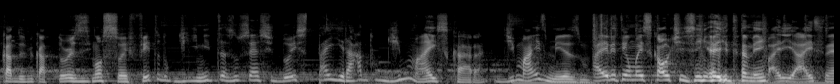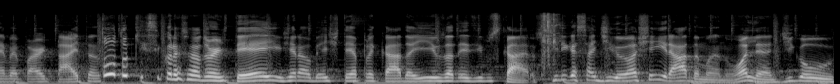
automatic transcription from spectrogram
K 2014. Nossa, o efeito do Dignitas no CS2 tá irado demais, cara. Demais mesmo. Aí ele tem uma Scoutzinha aí também. Fire Ice, né? Vai para Titan. Tudo que esse colecionador tem, geralmente tem aplicado aí os adesivos caros. Se liga essa Deagle, eu achei irada, mano. Olha, Deagle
